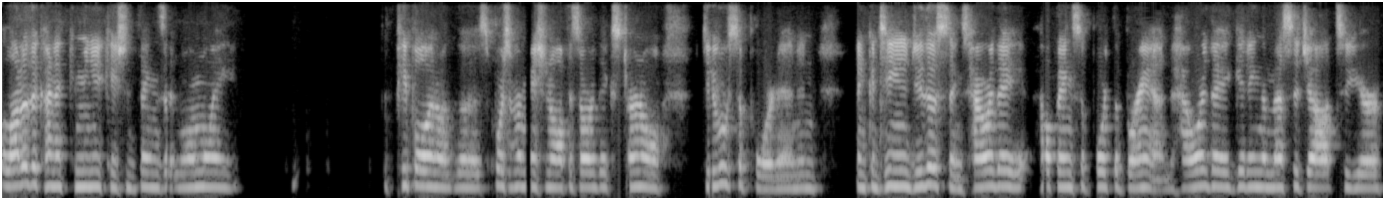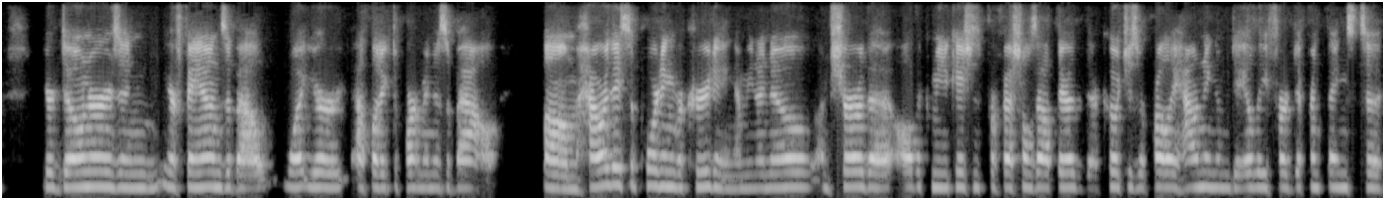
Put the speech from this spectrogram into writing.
a lot of the kind of communication things that normally people in the sports information office or the external do support in and and continue to do those things. How are they helping support the brand? How are they getting the message out to your your donors and your fans about what your athletic department is about? Um, how are they supporting recruiting? I mean, I know, I'm sure that all the communications professionals out there, their coaches are probably hounding them daily for different things to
